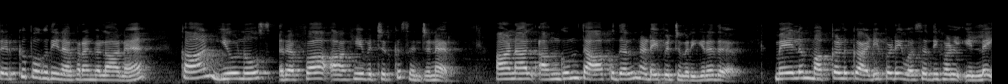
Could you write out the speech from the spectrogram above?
தெற்கு பகுதி நகரங்களான கான் யூனோஸ் ரஃபா ஆகியவற்றிற்கு சென்றனர். ஆனால் அங்கும் தாக்குதல் நடைபெற்று வருகிறது. மேலும் மக்களுக்கு அடிப்படை வசதிகள் இல்லை.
